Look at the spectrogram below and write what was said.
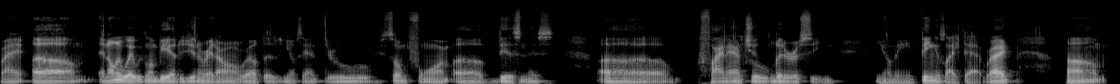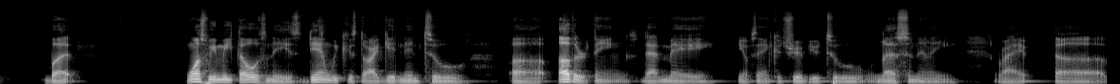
right? Um, and the only way we're going to be able to generate our own wealth is, you know what I'm saying, through some form of business, uh, financial literacy, you know what I mean? Things like that, right? Um, but once we meet those needs, then we can start getting into uh, other things that may, you know what I'm saying, contribute to lessening, right? Uh,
